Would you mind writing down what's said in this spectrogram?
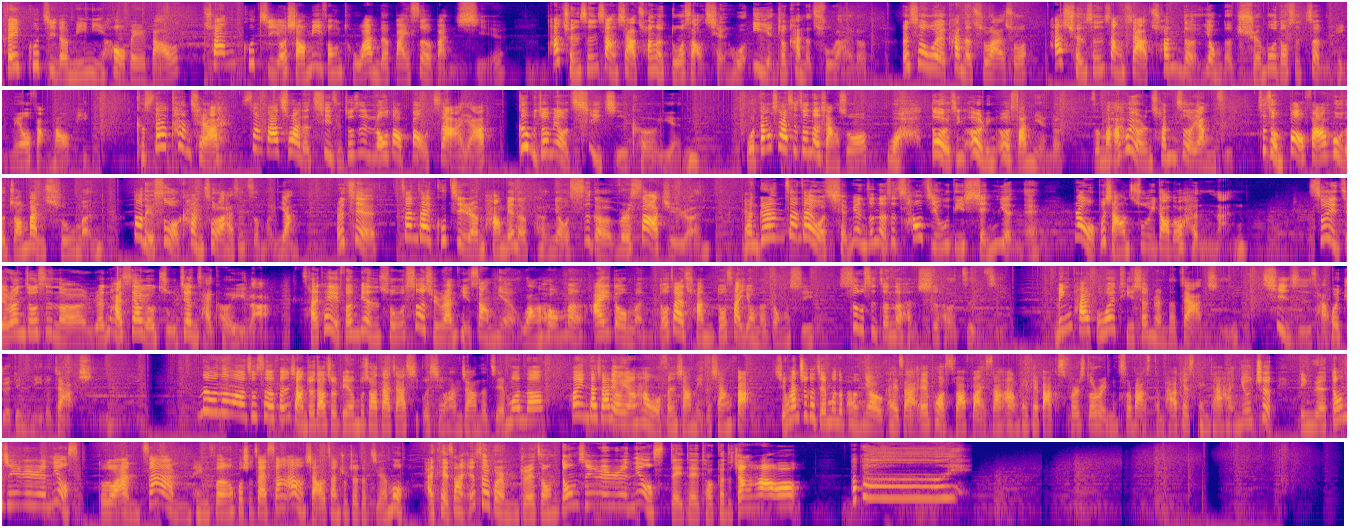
背 GUCCI 的迷你厚背包，穿 GUCCI 有小蜜蜂图案的白色板鞋。他全身上下穿了多少钱，我一眼就看得出来了。而且我也看得出来说，他全身上下穿的用的全部都是正品，没有仿冒品。可是他看起来散发出来的气质就是 low 到爆炸呀，根本就没有气质可言。我当下是真的想说，哇，都已经二零二三年了，怎么还会有人穿这样子，这种暴发户的装扮出门？到底是我看错了还是怎么样？而且站在 GUCCI 人旁边的朋友是个 Versace 人，两个人站在我前面真的是超级无敌显眼呢，让我不想要注意到都很难。所以结论就是呢，人还是要有主见才可以啦。才可以分辨出社群软体上面网红们、idol 们都在穿、都在用的东西，是不是真的很适合自己？名牌不会提升人的价值，气质才会决定你的价值。那那么这次的分享就到这边，不知道大家喜不喜欢这样的节目呢？欢迎大家留言和我分享你的想法。喜欢这个节目的朋友，可以在 Apple、Spotify、三 on KKBox、First Story、Mixer Box 等 Podcast 平台和 YouTube 订阅《东京日日 News》，多多按赞、评分，或是在三 on 想要赞助这个节目，还可以在 Instagram 追踪《东京日日 News》Day Day Tokyo 的账号哦。拜拜。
